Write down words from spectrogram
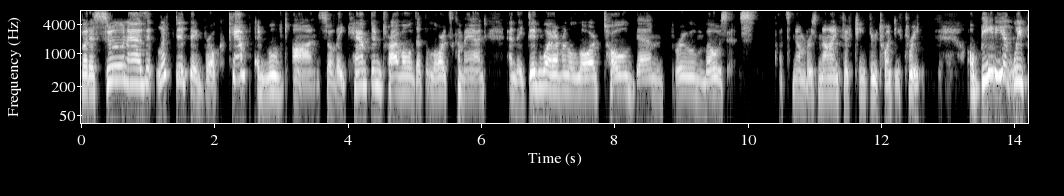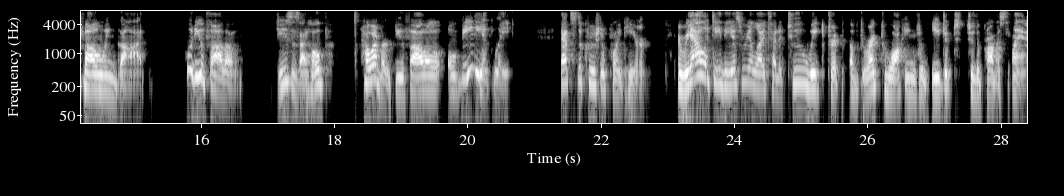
But as soon as it lifted, they broke camp and moved on. So they camped and traveled at the Lord's command, and they did whatever the Lord told them through Moses. That's Numbers 9 15 through 23. Obediently following God. Who do you follow? Jesus, I hope. However, do you follow obediently? That's the crucial point here. In reality, the Israelites had a two week trip of direct walking from Egypt to the Promised Land.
